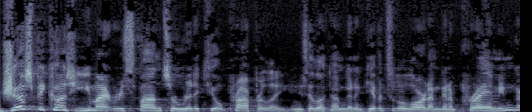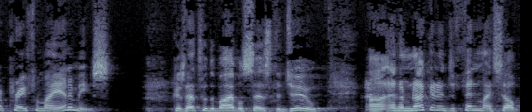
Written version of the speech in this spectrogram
Just because you might respond to ridicule properly, and you say, look, I'm going to give it to the Lord, I'm going to pray, I'm even going to pray for my enemies because that's what the Bible says to do. Uh, and I'm not going to defend myself.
